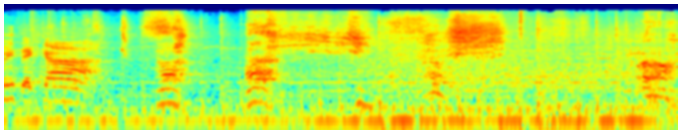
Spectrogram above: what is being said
Sómiteca. Ah, ah. Ah.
